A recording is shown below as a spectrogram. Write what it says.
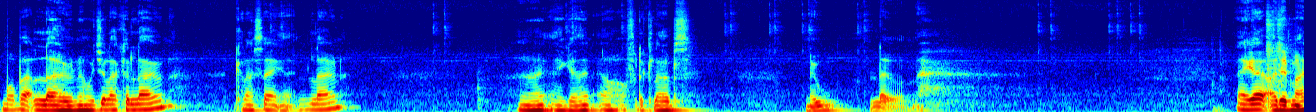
What about loan? Would you like a loan? Can I say loan? Alright, there you go then. Oh, offer the clubs. No, loan. There you go. I did my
